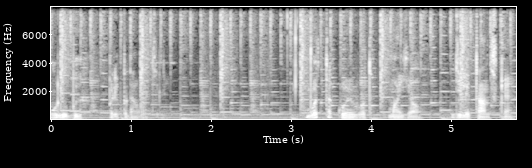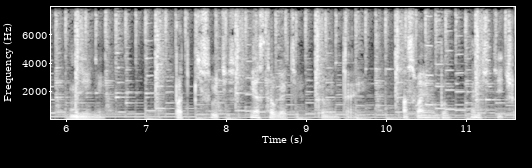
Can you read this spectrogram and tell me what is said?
у любых преподавателей. Вот такое вот мое дилетантское мнение. Подписывайтесь и оставляйте комментарии. А с вами был Антитичер.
